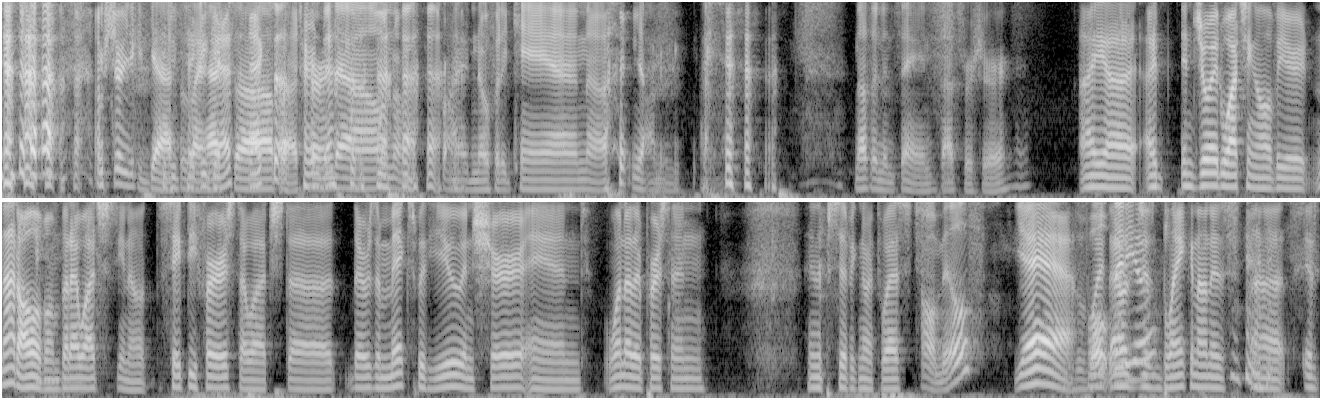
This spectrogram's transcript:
I'm sure you could guess. you As take a X guess? up, X up, uh, turn turn down. down, um, probably no footed can. Uh, yeah, I mean, nothing insane, that's for sure. I uh, I enjoyed watching all of your not all of them, but I watched you know Safety First. I watched uh, there was a mix with you and Sure and one other person in the Pacific Northwest. Oh, Mills. Yeah, the Vault I was just blanking on his. Uh, if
